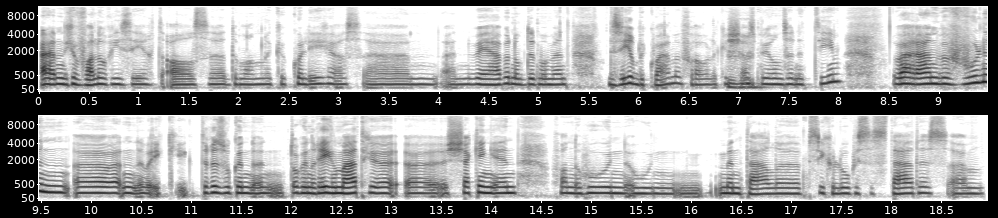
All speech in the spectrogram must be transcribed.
en gevaloriseerd als uh, de mannelijke collega's. En, en wij hebben op dit moment zeer bekwame vrouwelijke chefs bij ons in het team, waaraan we voelen, uh, ik, ik, er is ook een, toch een regelmatige uh, checking in van hoe een, hoe een mentale, psychologische staat is. Um,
